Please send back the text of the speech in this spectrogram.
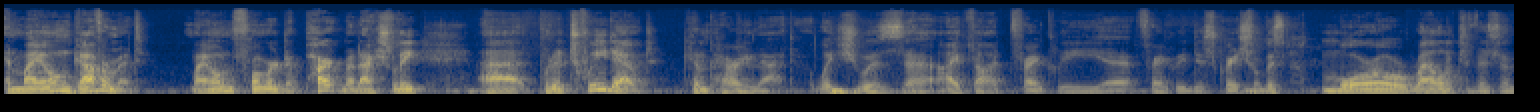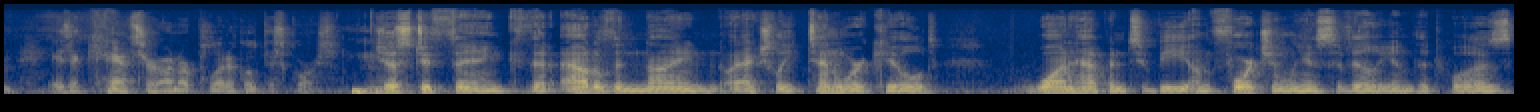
And my own government, my own former department, actually uh, put a tweet out comparing that, which was, uh, I thought, frankly, uh, frankly disgraceful. This moral relativism is a cancer on our political discourse. Just to think that out of the nine, actually ten were killed one happened to be unfortunately a civilian that was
